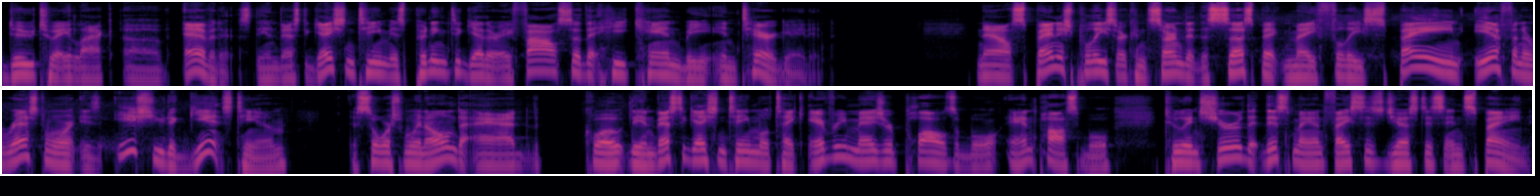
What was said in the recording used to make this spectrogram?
due to a lack of evidence. The investigation team is putting together a file so that he can be interrogated. Now, Spanish police are concerned that the suspect may flee Spain if an arrest warrant is issued against him. The source went on to add, quote, the investigation team will take every measure plausible and possible to ensure that this man faces justice in Spain.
